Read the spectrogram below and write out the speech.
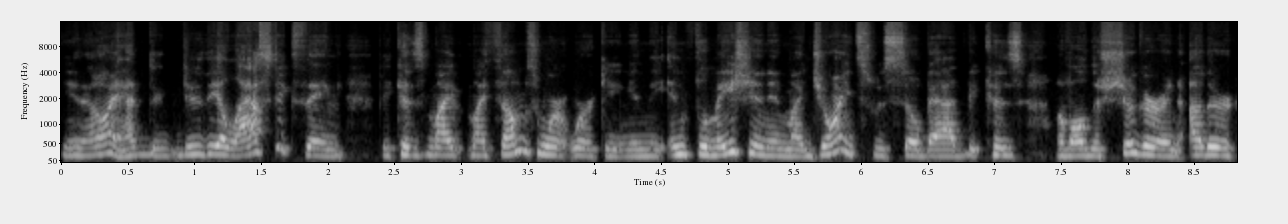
You know, I had to do the elastic thing because my my thumbs weren't working and the inflammation in my joints was so bad because of all the sugar and other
